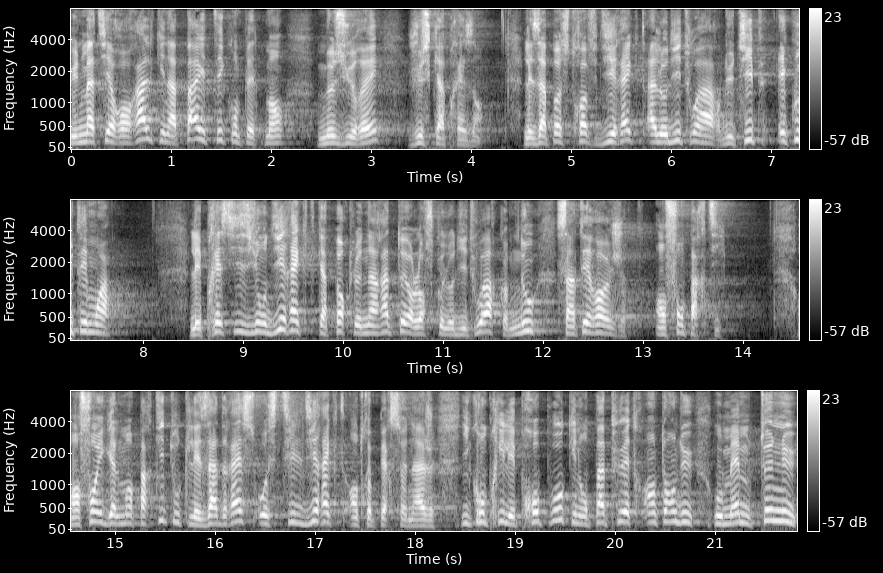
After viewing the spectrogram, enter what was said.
Une matière orale qui n'a pas été complètement mesurée jusqu'à présent. Les apostrophes directes à l'auditoire du type Écoutez-moi, les précisions directes qu'apporte le narrateur lorsque l'auditoire, comme nous, s'interroge, en font partie. En font également partie toutes les adresses au style direct entre personnages, y compris les propos qui n'ont pas pu être entendus ou même tenus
